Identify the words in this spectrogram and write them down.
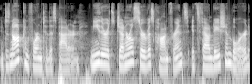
It does not conform to this pattern. Neither its General Service Conference, its Foundation Board,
